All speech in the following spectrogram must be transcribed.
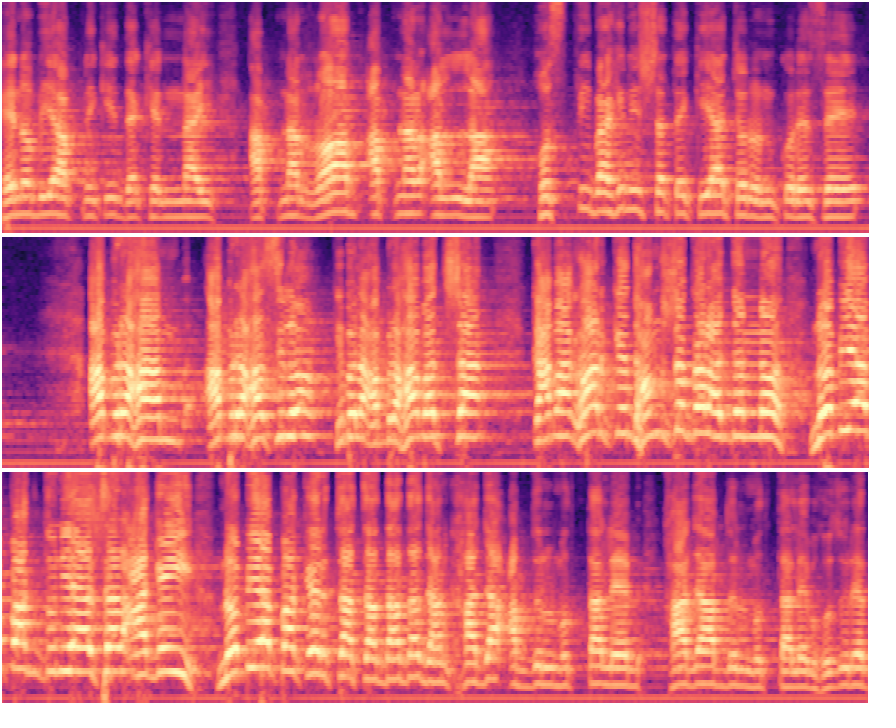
হে নবী, আপনি কি দেখেন নাই? আপনার রব, আপনার আল্লাহ হস্তি বাহিনীর সাথে কি আচরণ করেছে? আব্রাহাম, আব্রাহা ছিল, কি বলে? আব্রাহা বাদশাহ। কাবা ঘরকে ধ্বংস করার জন্য নবিয়া পাক দুনিয়া আসার আগেই নবিয়া পাকের চাচা দাদা যান খাজা আব্দুল মুত্তালেব, খাজা আব্দুল মুত্তালেব হুজুরের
